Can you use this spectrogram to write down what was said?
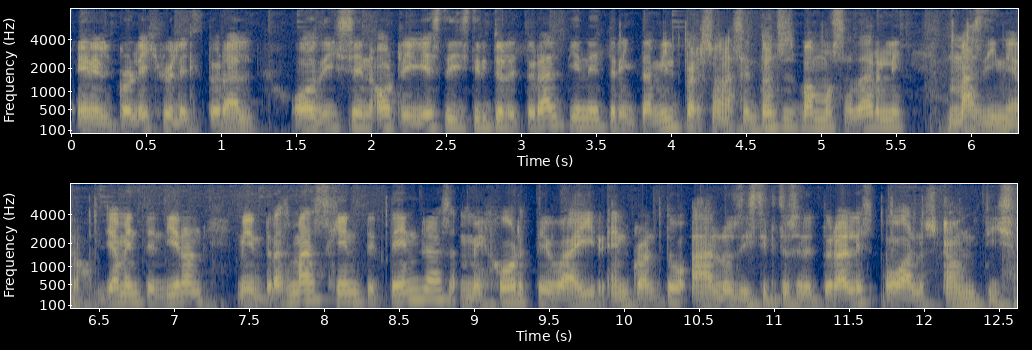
en el colegio electoral. O dicen, ok, este distrito electoral tiene 30 mil personas, entonces vamos a darle más dinero. ¿Ya me entendieron? Mientras más gente tengas, mejor te va a ir en cuanto a los distritos electorales o a los counties.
